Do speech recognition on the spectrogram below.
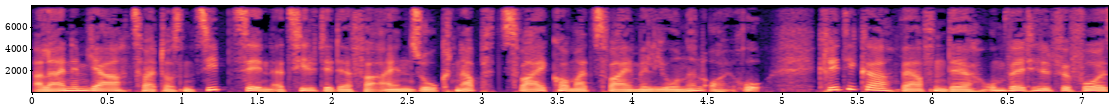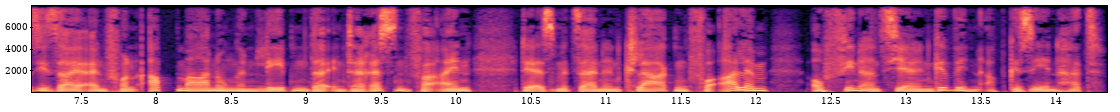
Allein im Jahr 2017 erzielte der Verein so knapp 2,2 Millionen Euro. Kritiker werfen der Umwelthilfe vor, sie sei ein von Abmahnungen lebender Interessenverein, der es mit seinen Klagen vor allem auf finanziellen Gewinn abgesehen hat.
